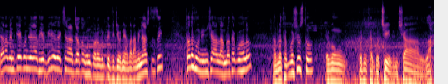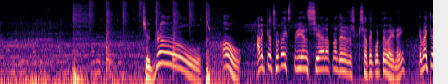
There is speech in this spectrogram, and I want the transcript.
জানাবেন কে কোন জায়গা থেকে ভিডিও দেখছেন, আর যতক্ষণ পরবর্তী ভিডিও নিয়ে আবার আমি না আসতেছি ততক্ষণ ইনশাআল্লাহ আমরা থাকব ভালো, আমরা থাকব সুস্থ এবং করতে থাকব চিল ইনশাআল্লাহ। চিল ব্রো ও আরেকটা ছোট এক্সপিরিয়েন্স শেয়ার আপনাদের সাথে করতে পারি নাই। এবার একটা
